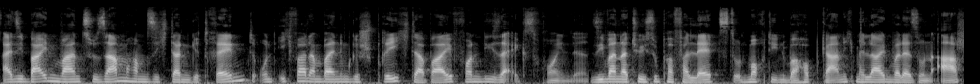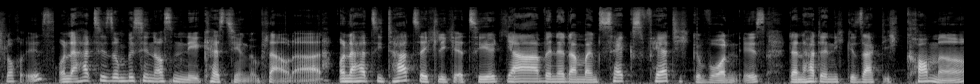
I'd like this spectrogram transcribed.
Also die beiden waren zusammen, haben sich dann getrennt und ich war dann bei einem Gespräch dabei von dieser Ex-Freundin. Sie war natürlich super verletzt und mochte ihn überhaupt gar nicht mehr leiden, weil er so ein Arschloch ist. Und da hat sie so ein bisschen aus dem Nähkästchen geplaudert. Und da hat sie tatsächlich erzählt, ja, wenn er dann beim Sex fertig geworden ist, dann hat er nicht gesagt, ich komme,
